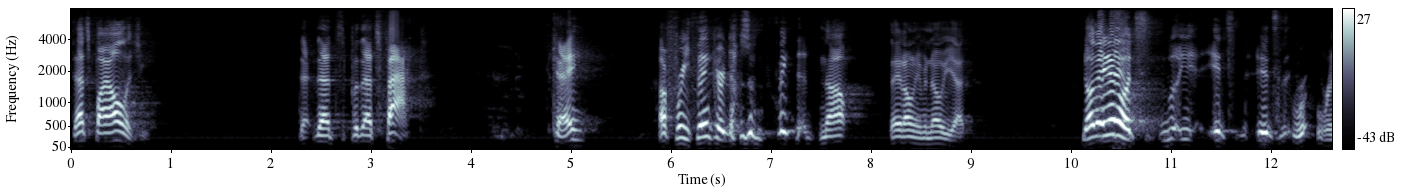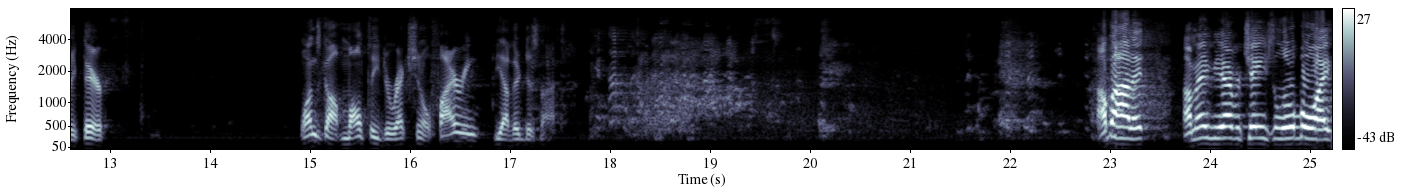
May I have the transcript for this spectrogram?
That's biology. That, that's, but that's fact. Okay? A free thinker doesn't think that. No, they don't even know yet. No, they do. It's it's it's right there. One's got multi-directional firing, the other does not. How about it? How many of you ever changed a little boy?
